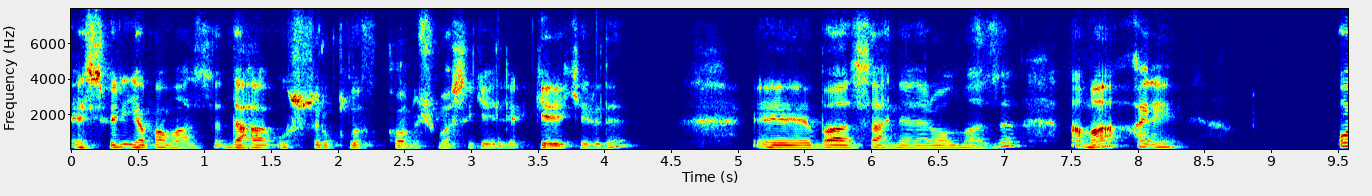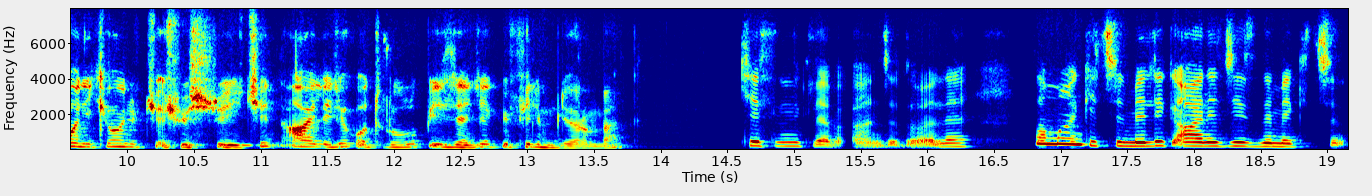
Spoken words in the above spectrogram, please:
espri yapamazdı. Daha usturuplu konuşması gelir, gerekirdi. Ee, bazı sahneler olmazdı. Ama hani 12-13 yaş üstü için ailecek oturulup izlenecek bir film diyorum ben. Kesinlikle bence de öyle. Zaman geçirmelik, ailece izlemek için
